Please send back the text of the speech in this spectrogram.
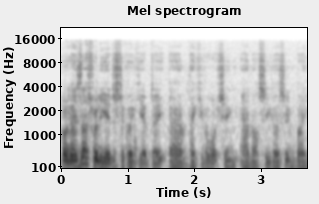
Alright guys, that's really it. Just a quickie update. Um, thank you for watching, and I'll see you guys soon. Bye.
